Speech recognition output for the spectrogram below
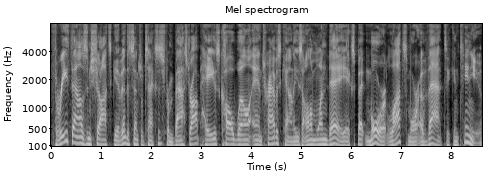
3,000 shots given to Central Texas from Bastrop, Hays, Caldwell, and Travis counties all in one day. Expect more, lots more of that to continue.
